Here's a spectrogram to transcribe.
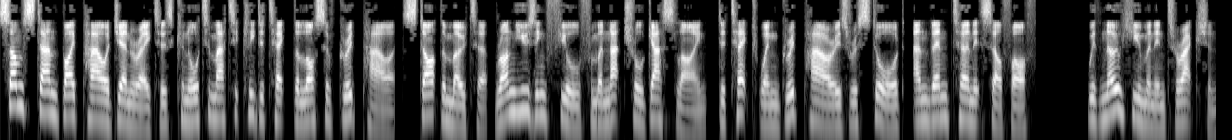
Some standby power generators can automatically detect the loss of grid power, start the motor, run using fuel from a natural gas line, detect when grid power is restored, and then turn itself off. With no human interaction,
